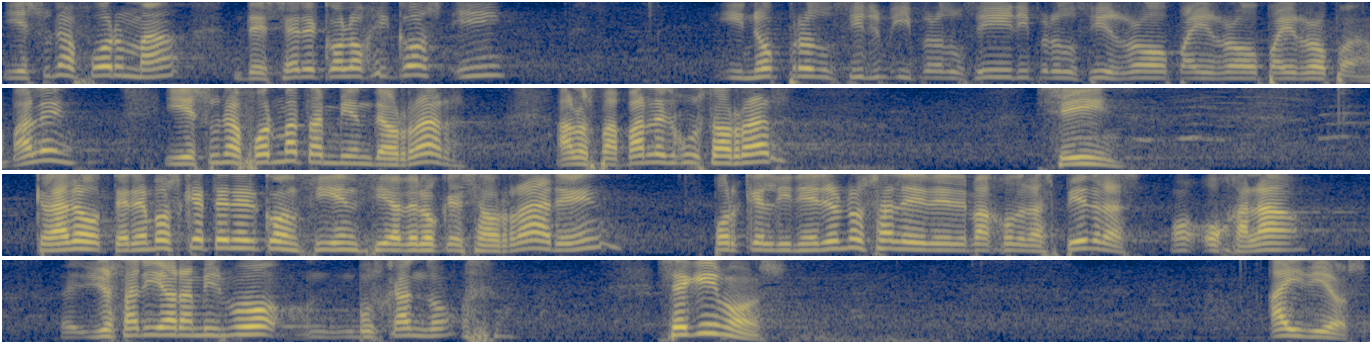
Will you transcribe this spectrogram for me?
y es una forma de ser ecológicos y, y no producir y producir y producir ropa y ropa y ropa, ¿vale? Y es una forma también de ahorrar. ¿A los papás les gusta ahorrar? Sí. Claro, tenemos que tener conciencia de lo que es ahorrar, ¿eh? Porque el dinero no sale de debajo de las piedras. Ojalá. Yo estaría ahora mismo buscando. Seguimos. Ay Dios.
